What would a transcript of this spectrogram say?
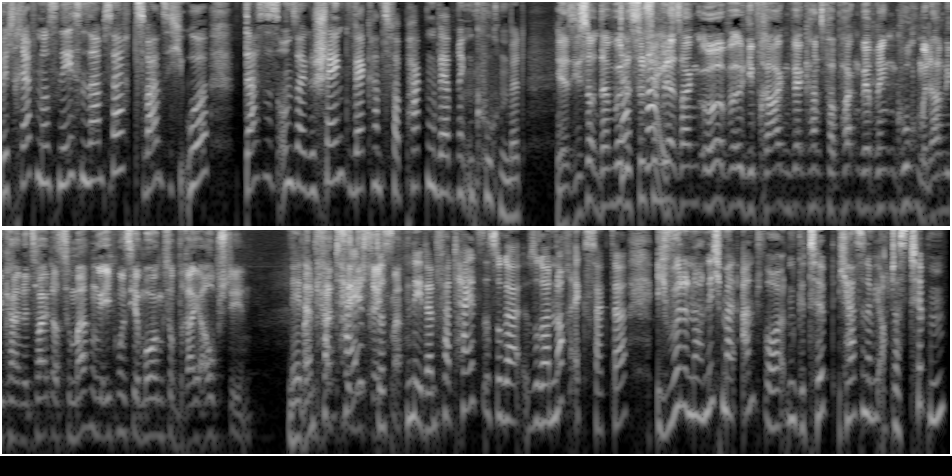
wir treffen uns nächsten Samstag, 20 Uhr. Das ist unser Geschenk. Wer kann's verpacken? Wer bringt einen Kuchen mit? Ja, siehst du, und dann würdest Das du schon reicht. wieder sagen, oh, die fragen, wer kann's verpacken, wer bringt einen Kuchen mit? Haben die keine Zeit, das zu machen? Ich muss hier morgens um drei aufstehen. Nee, dann verteilst es. Nee, dann verteilst es sogar sogar noch exakter. Ich würde noch nicht mal antworten getippt. Ich hasse nämlich auch das Tippen.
